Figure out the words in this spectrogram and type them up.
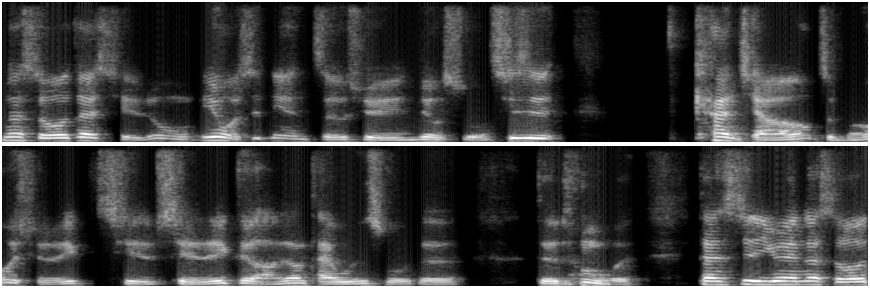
那时候在写论文，因为我是念哲学研究所，其实。看起来好像怎么会写了一写写了一个好像台文所的 的论文，但是因为那时候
